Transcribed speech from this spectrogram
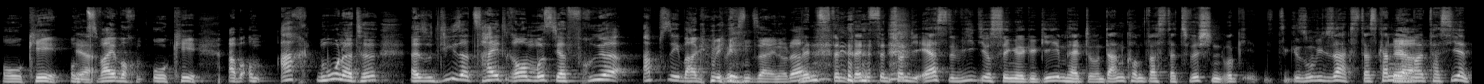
okay. Um Ja. zwei Wochen, okay. Aber um acht Monate, also dieser Zeitraum muss ja früher absehbar gewesen sein, oder? Wenn es denn, wenn's denn schon die erste Videosingle gegeben hätte und dann kommt was dazwischen, okay, so wie du sagst, das kann ja, Ja. mal passieren.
